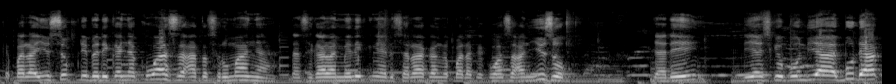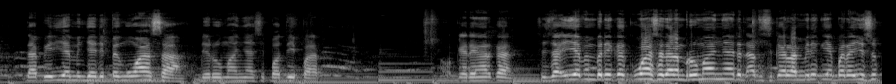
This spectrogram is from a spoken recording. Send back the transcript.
Kepada Yusuf diberikannya kuasa atas rumahnya dan segala miliknya diserahkan kepada kekuasaan Yusuf. Jadi dia meskipun dia budak tapi dia menjadi penguasa di rumahnya si Potifar. Oke dengarkan. Sejak ia memberi kekuasaan dalam rumahnya dan atas segala miliknya pada Yusuf,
